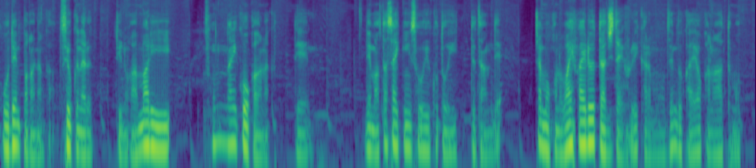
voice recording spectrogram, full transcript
こう電波がなんか強くなるっていうのがあまりそんなに効果がなくって、で、また最近そういうことを言ってたんで、じゃあもうこの Wi-Fi ルーター自体古いからもう全部変えようかなと思って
